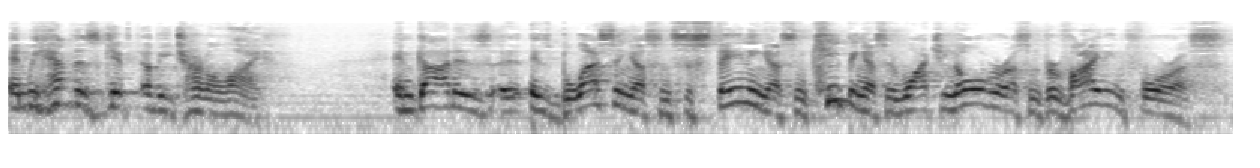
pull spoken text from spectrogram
And we have this gift of eternal life. And God is, is blessing us and sustaining us and keeping us and watching over us and providing for us.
